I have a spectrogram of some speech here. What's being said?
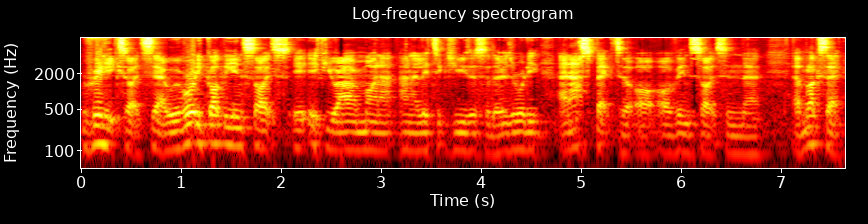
really excited to say we've already got the insights if you are a Mine Analytics user so there's already an aspect of, of insights in there. Um, like I say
